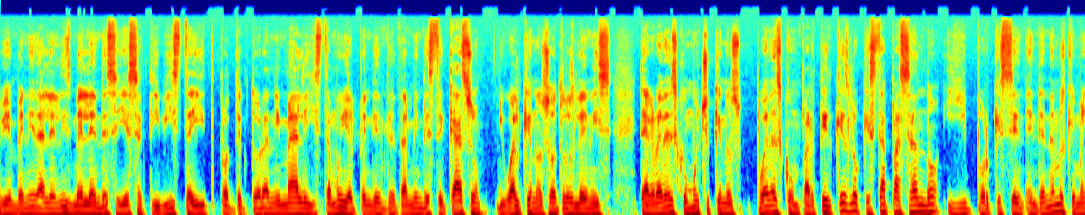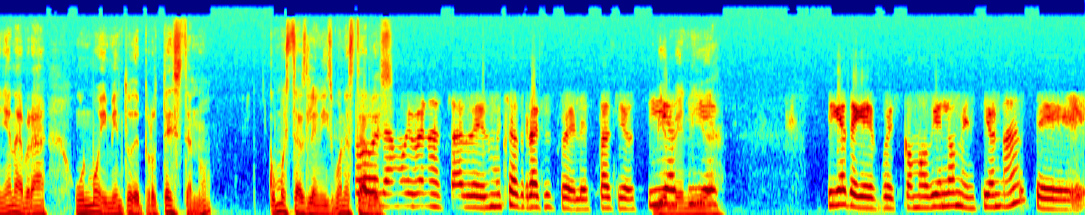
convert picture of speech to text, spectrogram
bienvenida a Lelis Meléndez, ella es activista y protectora animal y está muy al pendiente también de este caso, igual que nosotros, Lenis. Te agradezco mucho que nos puedas compartir qué es lo que está pasando y porque entendemos que mañana habrá un movimiento de protesta, ¿no? ¿Cómo estás, Lenis? Buenas tardes. Hola, muy buenas tardes. Muchas gracias por el espacio. Sí, Bienvenida. así es. Fíjate que, pues, como bien lo mencionas, eh,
